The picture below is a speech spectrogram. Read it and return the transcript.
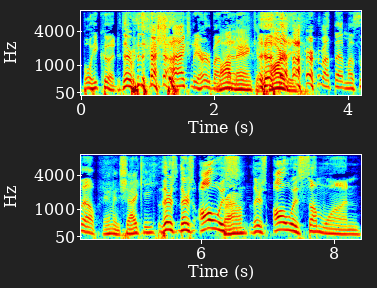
boy he could. There, I actually heard about My that. man can party. I heard about that myself. Him and Chykie. There's there's always Brown. there's always someone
